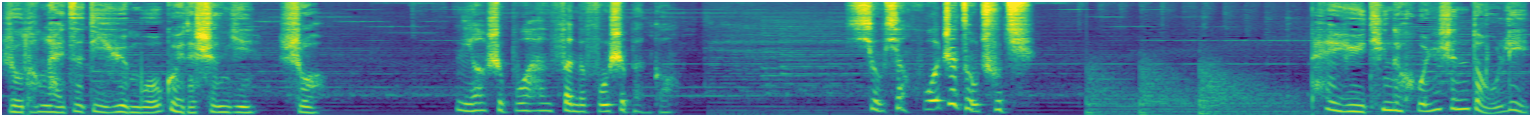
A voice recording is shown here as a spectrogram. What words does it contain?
如同来自地狱魔鬼的声音说。你要是不安分的服侍本宫，休想活着走出去！佩玉听得浑身抖栗，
